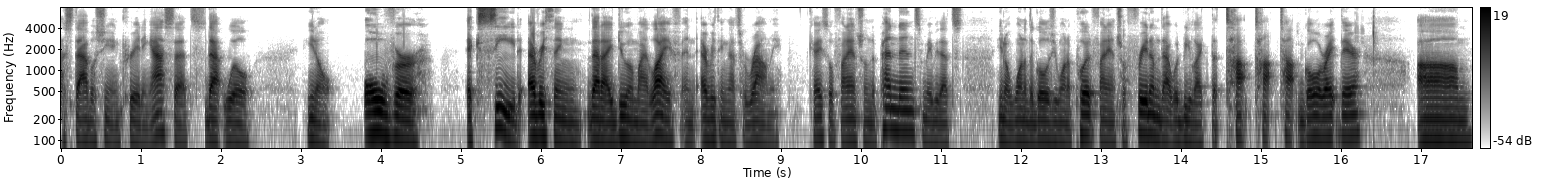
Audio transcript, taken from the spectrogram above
establishing and creating assets that will, you know, over exceed everything that I do in my life and everything that's around me. Okay, so financial independence, maybe that's, you know, one of the goals you want to put. Financial freedom, that would be like the top, top, top goal right there. Um,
